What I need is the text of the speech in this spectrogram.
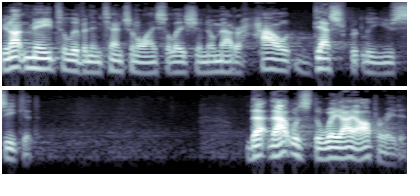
You're not made to live in intentional isolation, no matter how desperately you seek it. That, that was the way I operated.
